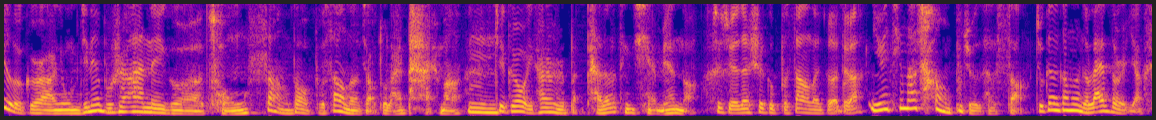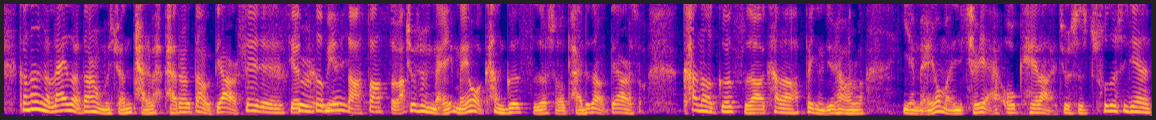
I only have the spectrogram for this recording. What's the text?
这个歌啊，我们今天不是按那个从丧到不丧的角度来排吗？嗯这歌我一开始排排的挺前面的，就觉得是个不丧的歌，对吧？因为听他唱不觉得他丧，就跟刚才那个 Leather 一样。刚才那个 Leather，当时我们选排的排到倒数第二首，对对对，觉就特别丧，丧死了。就是没没有看歌词的时候排的到第二首，看到歌词啊，看到背景介绍说也没有嘛，其实也还 OK 啦，就是出的是件，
